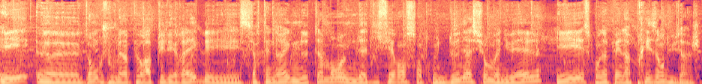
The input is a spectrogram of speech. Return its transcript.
et euh, donc, je voulais un peu rappeler les règles et certaines règles, notamment une, la différence entre une donation manuelle et ce qu'on appelle un présent d'usage.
